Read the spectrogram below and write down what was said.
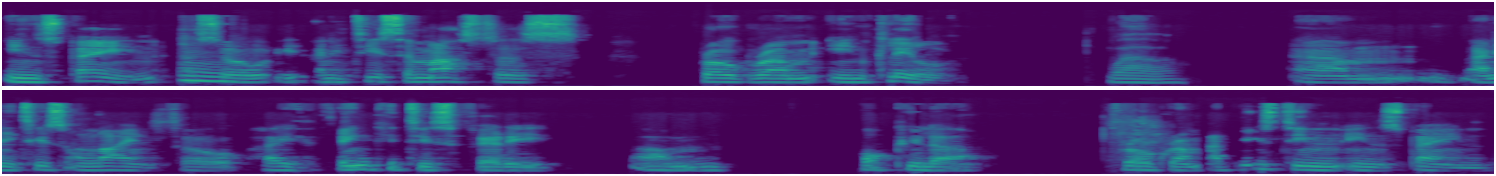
in Spain. Mm. So, and it is a master's program in CLIL. Wow. Um, and it is online. So I think it is very um, popular program, at least in, in Spain.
